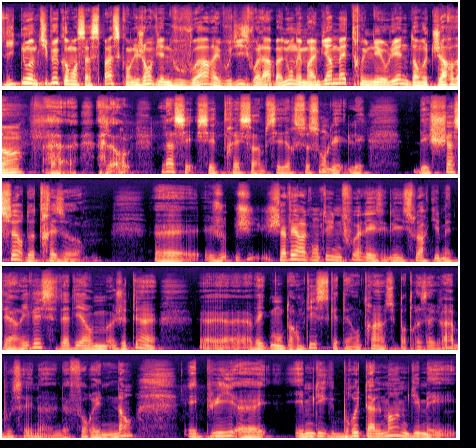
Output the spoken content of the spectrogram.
Dites-nous un petit peu comment ça se passe quand les gens viennent vous et vous disent voilà, bah, nous on aimerait bien mettre une éolienne dans votre jardin ah, Alors là, c'est très simple. C'est-à-dire que ce sont les, des chasseurs de trésors. Euh, j'avais raconté une fois l'histoire qui m'était arrivée, c'est-à-dire j'étais euh, avec mon dentiste qui était en train, c'est pas très agréable, vous savez, de, de forer une dent, et puis euh, il me dit brutalement, il me dit mais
